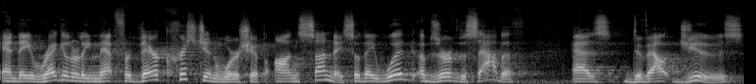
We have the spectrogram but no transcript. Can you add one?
And they regularly met for their Christian worship on Sunday. So they would observe the Sabbath as devout Jews,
